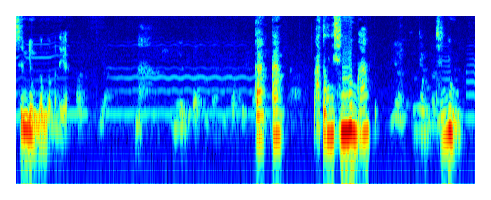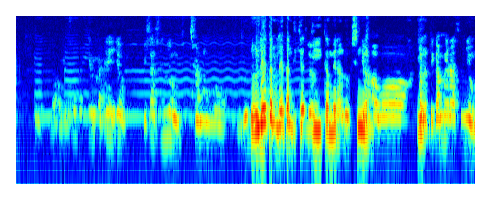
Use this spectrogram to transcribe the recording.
senyum teman-teman ya. Nah. Kang Kang patung ini senyum Kang. Senyum. Bisa senyum. Allah. Lu lihat lihat di, di kamera lu Ya senyum. Allah, Iya. kalau di kamera senyum.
